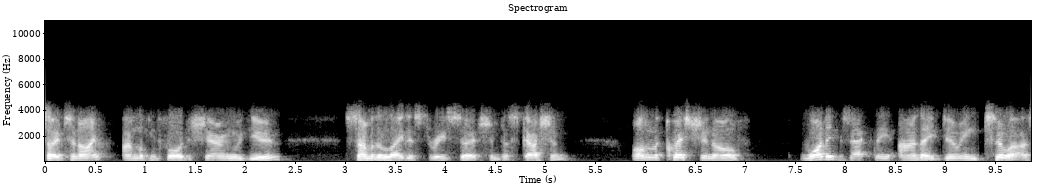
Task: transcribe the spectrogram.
So tonight, I'm looking forward to sharing with you some of the latest research and discussion on the question of what exactly are they doing to us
